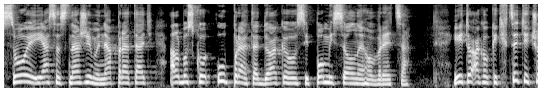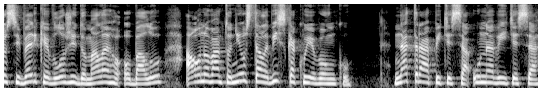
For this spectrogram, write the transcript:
Svoje ja sa snažíme napratať alebo skôr upratať do akéhosi pomyselného vreca. Je to ako keď chcete čosi veľké vložiť do malého obalu a ono vám to neustále vyskakuje vonku. Natrápite sa, unavíte sa,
